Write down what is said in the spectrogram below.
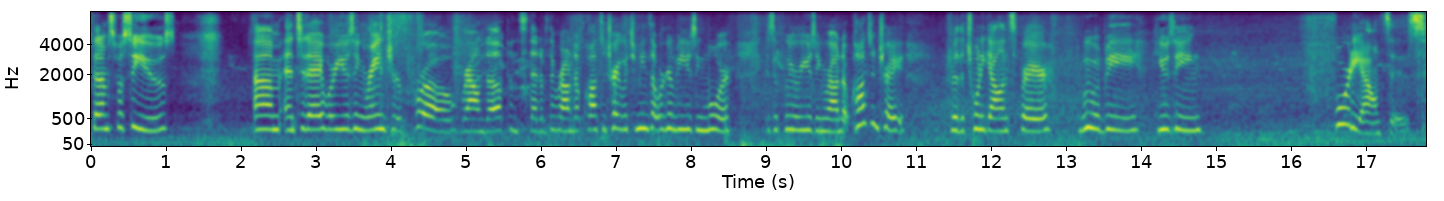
that I'm supposed to use. Um, and today we're using Ranger Pro Roundup instead of the Roundup Concentrate, which means that we're gonna be using more. Because if we were using Roundup Concentrate for the 20 gallon sprayer, we would be using 40 ounces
